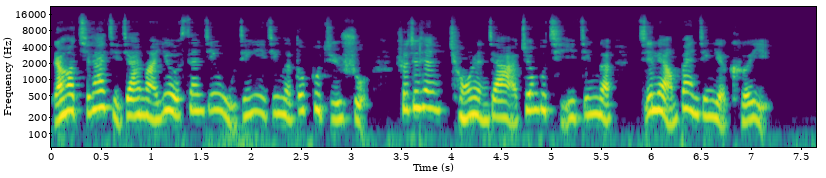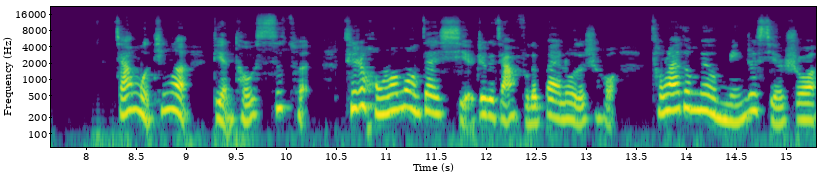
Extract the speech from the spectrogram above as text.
然后其他几家呢，也有三斤、五斤、一斤的都不拘束，说就像穷人家啊，捐不起一斤的，几两半斤也可以。贾母听了，点头思忖。其实《红楼梦》在写这个贾府的败落的时候，从来都没有明着写说，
